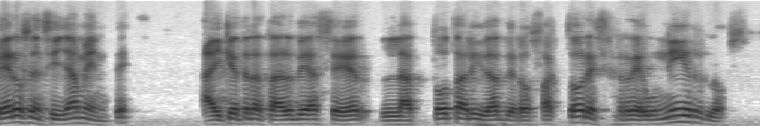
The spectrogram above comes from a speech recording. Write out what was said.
pero sencillamente hay que tratar de hacer la totalidad de los factores, reunirlos.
